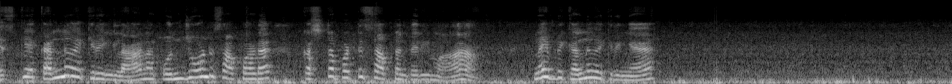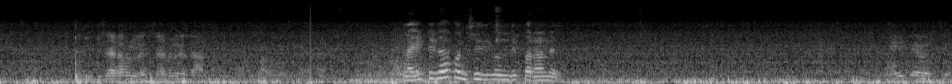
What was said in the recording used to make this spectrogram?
எஸ்கே கண்ணு வைக்கிறீங்களா நான் கொஞ்சோண்டு சாப்பாடை கஷ்டப்பட்டு சாப்பிட்டேன் தெரியுமா என்ன இப்படி கண்ணு வைக்கிறீங்க చెడవలే చెడలేదు అన్న లైట్గా కొంచెం ఇది ఉంది పర్వాలేదు నైటే వచ్చింది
